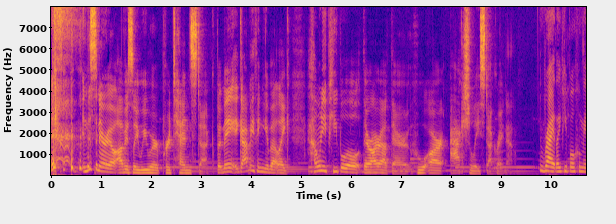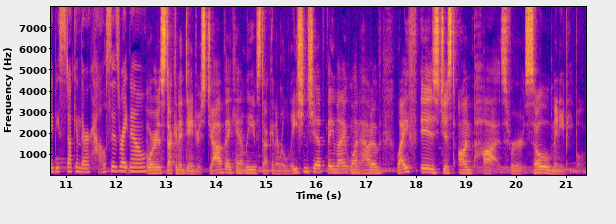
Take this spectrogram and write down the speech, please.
in this scenario, obviously, we were pretend stuck, but May, it got me thinking about like how many people there are out there who are actually stuck right now. Right, like people who may be stuck in their houses right now. Or stuck in a dangerous job they can't mm-hmm. leave, stuck in a relationship they might want out of. Life is just on pause for so many people.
